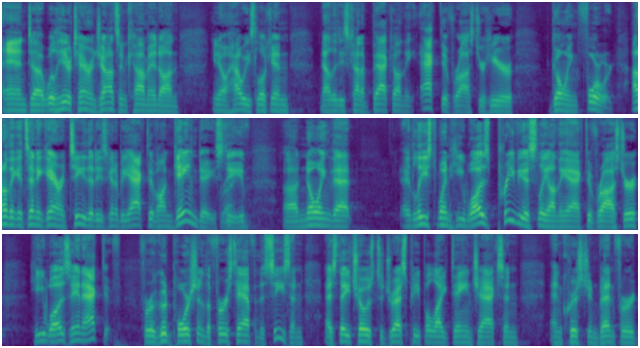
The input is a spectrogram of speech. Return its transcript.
And uh, we'll hear Taron Johnson comment on, you know, how he's looking now that he's kind of back on the active roster here going forward. I don't think it's any guarantee that he's going to be active on game day, Steve, uh, knowing that at least when he was previously on the active roster, he was inactive for a good portion of the first half of the season as they chose to dress people like Dane Jackson and Christian Benford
